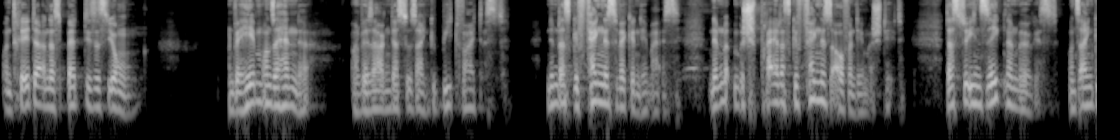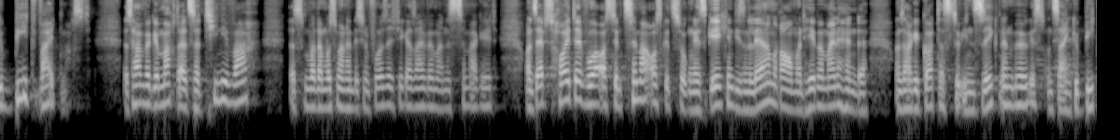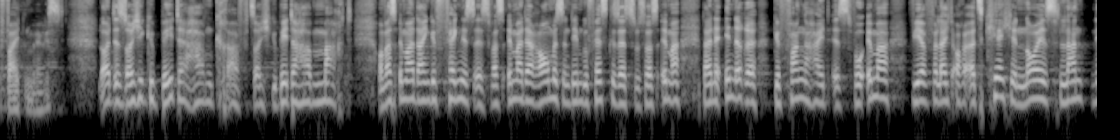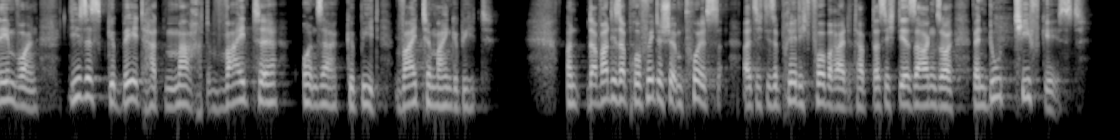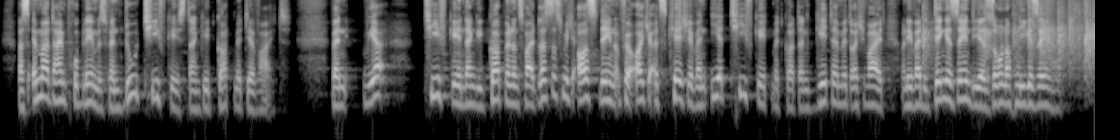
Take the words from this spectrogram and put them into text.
und trete an das Bett dieses Jungen. Und wir heben unsere Hände und wir sagen, dass du sein Gebiet weitest. Nimm das Gefängnis weg, in dem er ist. Nimm, spreche das Gefängnis auf, in dem er steht. Dass du ihn segnen mögest und sein Gebiet weit machst. Das haben wir gemacht, als er Teenie war. Das, da muss man ein bisschen vorsichtiger sein, wenn man ins Zimmer geht. Und selbst heute, wo er aus dem Zimmer ausgezogen ist, gehe ich in diesen leeren Raum und hebe meine Hände und sage Gott, dass du ihn segnen mögest und sein Gebiet weiten mögest. Leute, solche Gebete haben Kraft, solche Gebete haben Macht. Und was immer dein Gefängnis ist, was immer der Raum ist, in dem du festgesetzt bist, was immer deine innere Gefangenheit ist, wo immer wir vielleicht auch als Kirche neues Land nehmen wollen, dieses Gebet hat Macht, weite unser Gebiet, weite mein Gebiet. Und da war dieser prophetische Impuls, als ich diese Predigt vorbereitet habe, dass ich dir sagen soll, wenn du tief gehst, was immer dein Problem ist, wenn du tief gehst, dann geht Gott mit dir weit. Wenn wir tief gehen, dann geht Gott mit uns weit. Lasst es mich ausdehnen für euch als Kirche. Wenn ihr tief geht mit Gott, dann geht er mit euch weit. Und ihr werdet Dinge sehen, die ihr so noch nie gesehen habt.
